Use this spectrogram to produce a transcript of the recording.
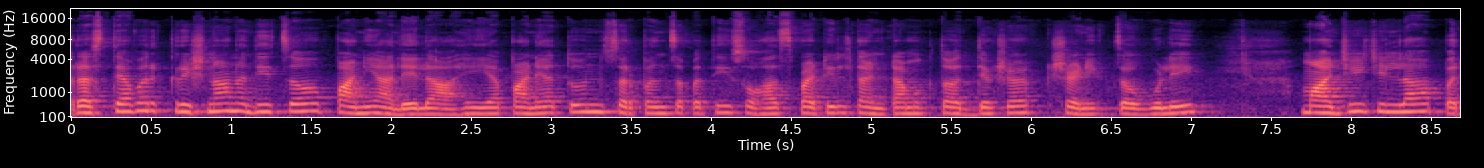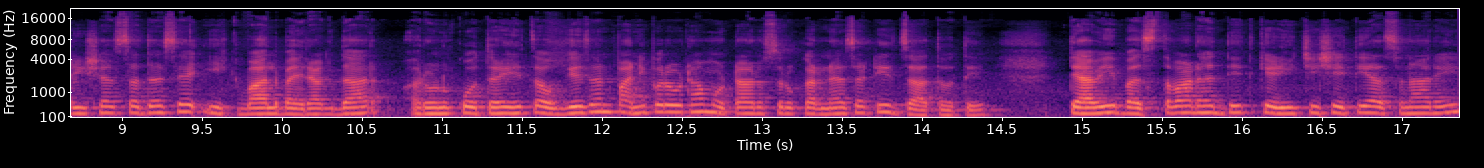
रस्त्यावर कृष्णा नदीचं पाणी आलेलं आहे. या पाण्यातून सरपंचपती सुहास पाटील तंटामुक्त अध्यक्ष क्षणिक चौगुले माजी जिल्हा परिषद सदस्य इकबाल बैरागदार अरुण कोतळे हे चौघेजण पाणीपुरवठा मोटार सुरू करण्यासाठी जात होते. त्यावेळी बस्तवाड हद्दीत केळीची शेती असणारे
